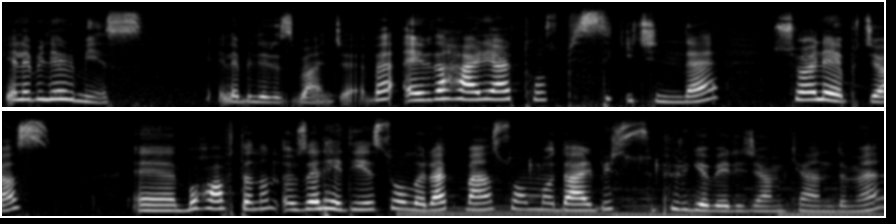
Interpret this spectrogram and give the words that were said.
gelebilir miyiz? Gelebiliriz bence. Ve evde her yer toz pislik içinde. Şöyle yapacağız. Ee, bu haftanın özel hediyesi olarak ben son model bir süpürge vereceğim kendime.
